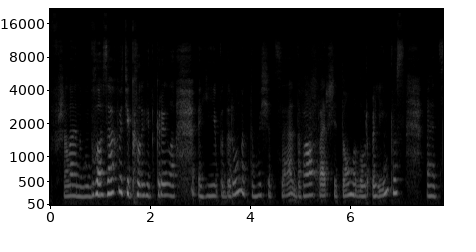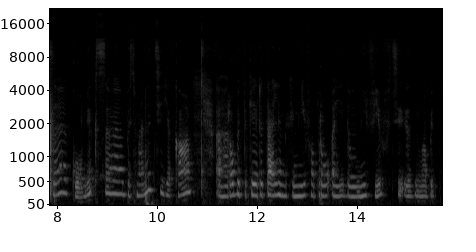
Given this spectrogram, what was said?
в шаленому була захваті, коли відкрила її подарунок, тому що це два перші томи Лор Олімпус. Е, Це комікс е, письменниці, яка е, робить такий ретелінг міфа про Аїду, міфів, ці, е, мабуть.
